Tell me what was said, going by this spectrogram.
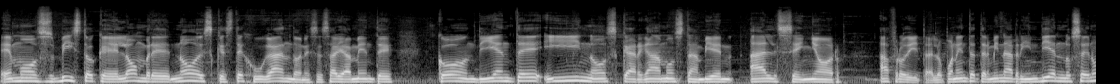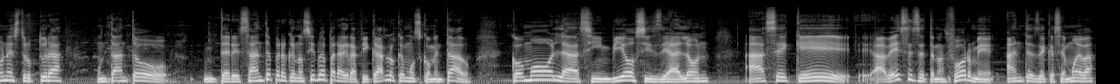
hemos visto que el hombre no es que esté jugando necesariamente con diente y nos cargamos también al señor. Afrodita. El oponente termina rindiéndose en una estructura un tanto interesante, pero que nos sirve para graficar lo que hemos comentado. Cómo la simbiosis de Alon hace que eh, a veces se transforme antes de que se mueva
